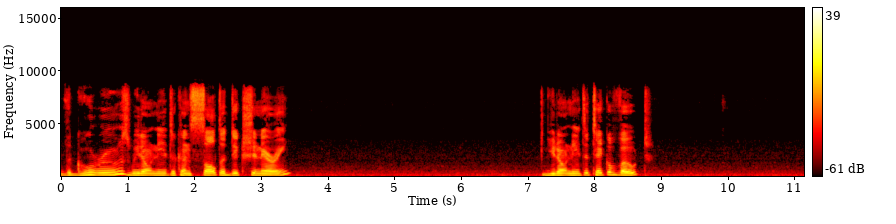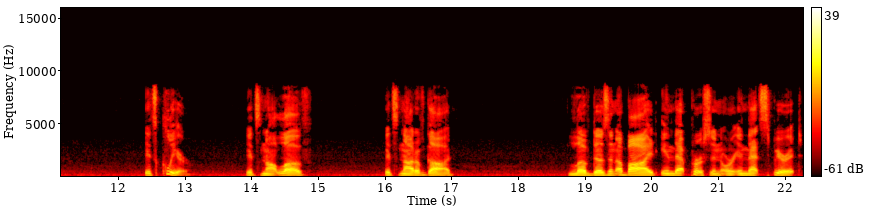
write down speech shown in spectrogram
the gurus. We don't need to consult a dictionary. You don't need to take a vote. It's clear. It's not love. It's not of God. Love doesn't abide in that person or in that spirit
